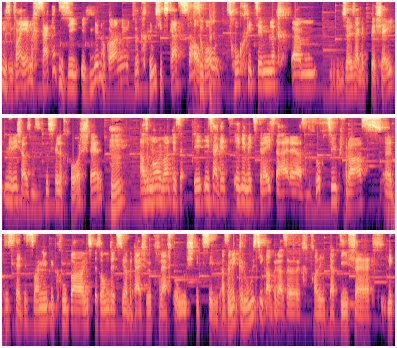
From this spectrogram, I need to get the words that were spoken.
muss im Fall ehrlich sagen, dass ich hier noch gar nicht wirklich Grusiges gegessen habe. Super. Obwohl das Küche ziemlich, ähm, soll ich sagen, bescheidener ist, als man sich das vielleicht vorstellt. Mhm. Also mal, warte, ich, ich, sage jetzt, ich nehme jetzt die Reise daher, also der Flugzeugfraß, äh, das hat jetzt zwar nichts mit Kuba insbesondere zu tun, aber der ist wirklich recht ungünstig gewesen. Also nicht grusig, aber also qualitativ äh, nicht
